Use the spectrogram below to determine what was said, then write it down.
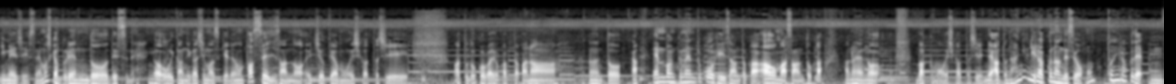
イメージですね。もしくはブレンドですね。が多い感じがしますけれども、パッセージさんのエチオピアも美味しかったし、あとどこが良かったかな。うんと、あ、エンバンクメントコーヒーさんとか、青間さんとか、あの辺のバッグも美味しかったし、で、あと何より楽なんですよ。本当に楽で。うん。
